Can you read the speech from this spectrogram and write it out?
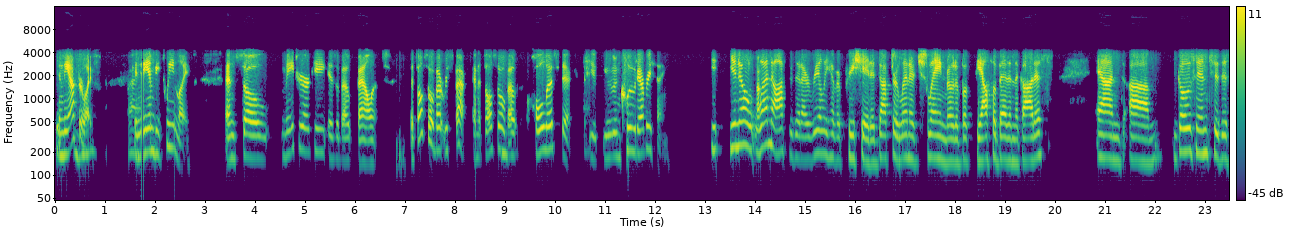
in the afterlife, right. in the in between life. And so matriarchy is about balance. It's also about respect, and it's also mm-hmm. about holistic. You you include everything. You, you know, uh, one author that I really have appreciated, Dr. Leonard Shlain, wrote a book, The Alphabet and the Goddess, and um, goes into this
